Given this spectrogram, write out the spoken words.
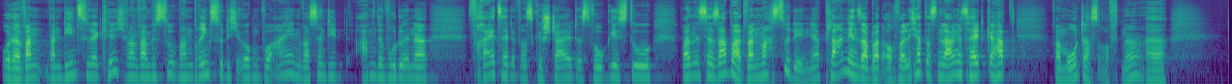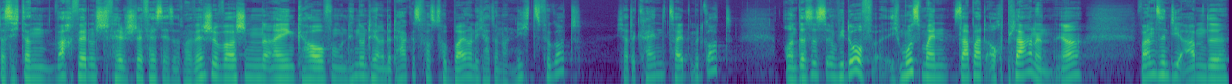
Oder wann, wann dienst du der Kirche? Wann, wann, du, wann bringst du dich irgendwo ein? Was sind die Abende, wo du in der Freizeit etwas gestaltest? Wo gehst du? Wann ist der Sabbat? Wann machst du den? Ja, plan den Sabbat auch, weil ich habe das eine lange Zeit gehabt, war montags oft, ne? Äh, dass ich dann wach werde und stelle fest, jetzt erstmal Wäsche waschen, einkaufen und hin und her und der Tag ist fast vorbei und ich hatte noch nichts für Gott. Ich hatte keine Zeit mit Gott. Und das ist irgendwie doof. Ich muss meinen Sabbat auch planen. Ja? Wann sind die Abende?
